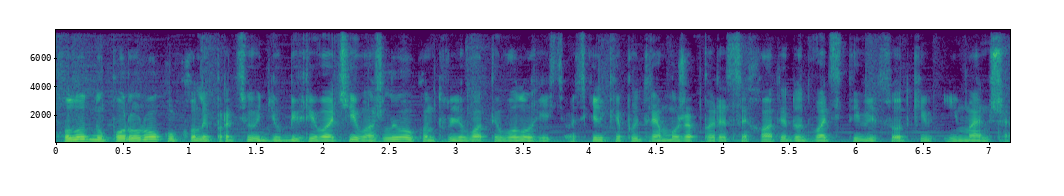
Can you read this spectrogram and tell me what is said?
В холодну пору року, коли працюють обігрівачі, важливо контролювати вологість, оскільки повітря може пересихати до 20% і менше,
